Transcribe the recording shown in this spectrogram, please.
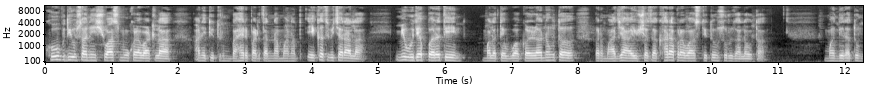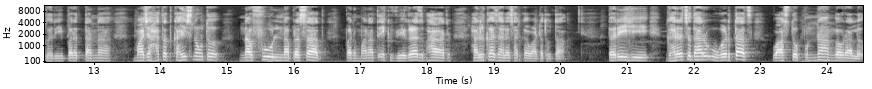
खूप दिवसांनी श्वास मोकळा वाटला आणि तिथून बाहेर पडताना मनात एकच विचार आला. मी उद्या परत येईन. मला तेव्हा कळलं नव्हतं पण माझ्या आयुष्याचा खरा प्रवास तिथून सुरू झाला होता. मंदिरातून घरी परतताना माझ्या हातात काहीच नव्हतं ना फूल ना प्रसाद पण मनात एक वेगळाच भार हलका झाल्यासारखा वाटत होता. तरीही घराचं दार उघडताच वास्तव पुन्हा अंगावर आलं.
